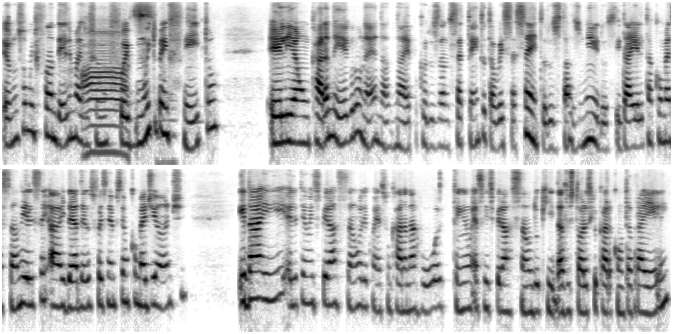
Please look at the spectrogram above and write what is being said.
Eu não sou muito fã dele, mas ah, o filme foi sim. muito bem feito. Ele é um cara negro, né? Na, na, época dos anos 70, talvez 60, dos Estados Unidos. E daí ele tá começando e ele, a ideia deles foi sempre ser um comediante. E daí ele tem uma inspiração, ele conhece um cara na rua, tem essa inspiração do que das histórias que o cara conta para ele.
